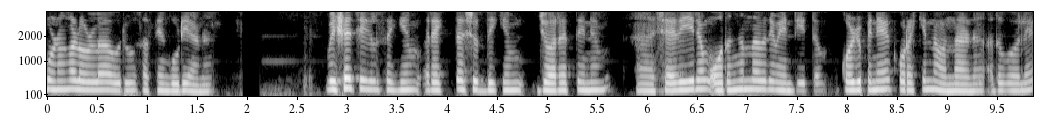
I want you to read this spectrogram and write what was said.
ഗുണങ്ങളുള്ള ഒരു സസ്യം കൂടിയാണ്. വിഷചികിത്സയ്ക്കും രക്തശുദ്ധിക്കും ജ്വരത്തിനും ശരീരം ഒതുങ്ങുന്നതിന് വേണ്ടിയിട്ടും കൊഴുപ്പിനെ കുറയ്ക്കുന്ന ഒന്നാണ്. അതുപോലെ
